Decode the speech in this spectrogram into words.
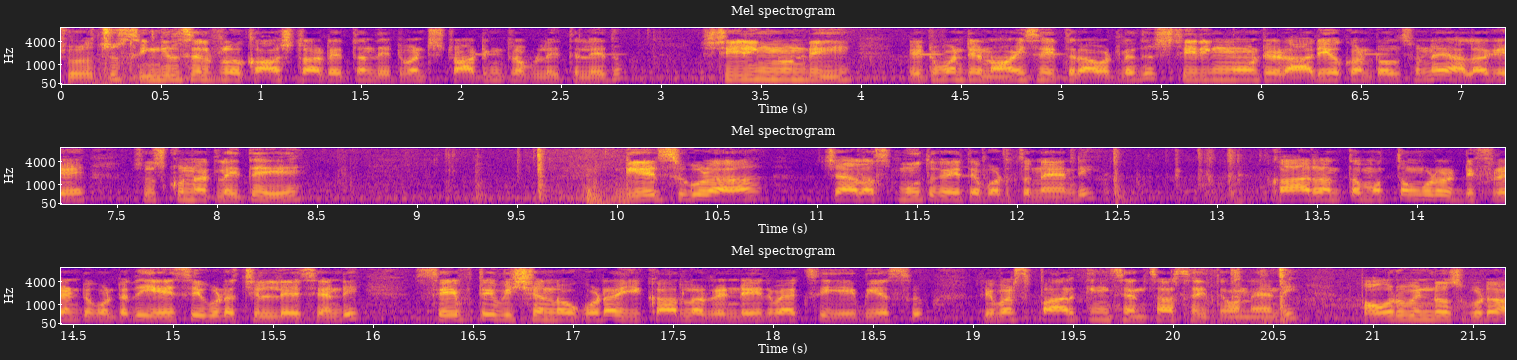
చూడొచ్చు. సింగిల్ సెల్ఫ్లో కార్ స్టార్ట్ అవుతుంది. ఎటువంటి స్టార్టింగ్ ట్రబుల్ అయితే లేదు. స్టీరింగ్ నుండి ఎటువంటి నాయిస్ అయితే రావట్లేదు. స్టీరింగ్ మౌంటెడ్ ఆడియో కంట్రోల్స్ ఉన్నాయి. అలాగే చూసుకున్నట్లయితే గేర్స్ కూడా చాలా స్మూత్గా అయితే పడుతున్నాయండి. కార్ అంతా మొత్తం కూడా డిఫరెంట్గా ఉంటుంది. ఏసీ కూడా చిల్డ్ ఏసీ అండి. సేఫ్టీ విషయంలో కూడా ఈ కార్లో రెండు air bags ABS reverse parking sensors అయితే ఉన్నాయండి. పవర్ విండోస్ కూడా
